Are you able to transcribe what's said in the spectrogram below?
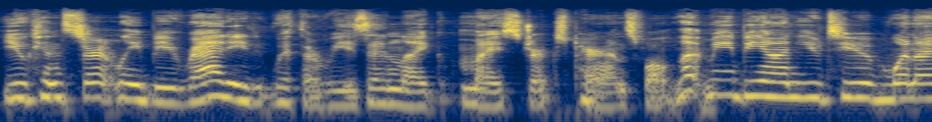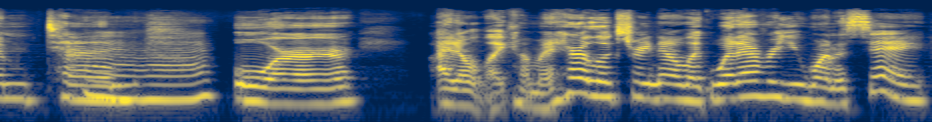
You can certainly be ready with a reason like my strict parents won't let me be on YouTube when I'm 10 Mhm. or I don't like how my hair looks right now, like whatever you want to say.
